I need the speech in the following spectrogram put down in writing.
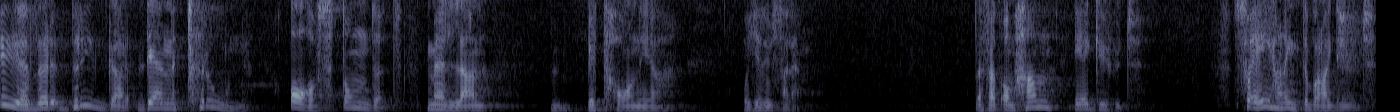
överbryggar den tron avståndet mellan Betania och Jerusalem. Därför att om han är Gud så är han inte bara Gud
